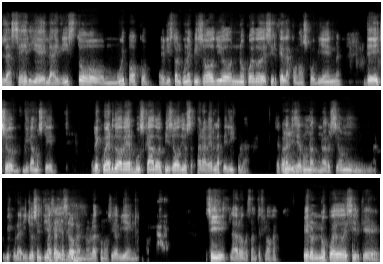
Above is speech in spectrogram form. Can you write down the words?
La serie la he visto muy poco. He visto algún episodio, no puedo decir que la conozco bien. De hecho, digamos que recuerdo haber buscado episodios para ver la película. ¿Se acuerdan mm. que hicieron una, una versión, una película? Y yo sentía bastante que floja. No, no la conocía bien. Sí, claro, bastante floja. Pero no puedo decir que...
